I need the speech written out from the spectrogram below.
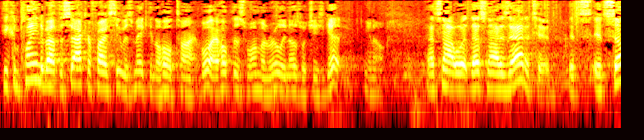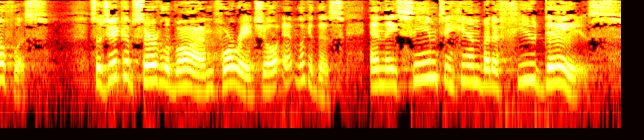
He complained about the sacrifice he was making the whole time. Boy, I hope this woman really knows what she's getting, you know. That's not what, that's not his attitude. It's, it's selfless. So Jacob served Laban for Rachel, and look at this, and they seemed to him but a few days.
